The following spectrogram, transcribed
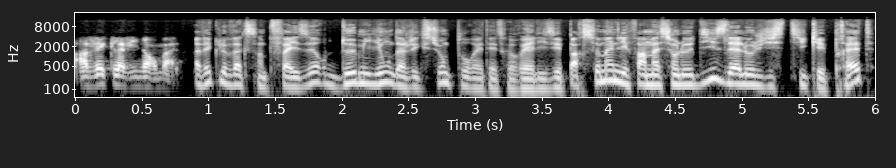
avec la vie normale. Avec le vaccin Pfizer, 2 millions d'injections pourraient être réalisées par semaine. Les pharmaciens le disent, la logistique est prête.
